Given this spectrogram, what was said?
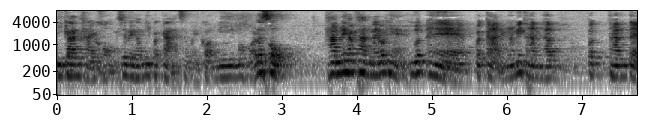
มีการขายของใช่ไหมครับ มีประกาศสมัยก่อนมีมหรสพทันไหมครับทันไหมรถแห่รถแห่ประกาศอย่างนั้นไม่ทันครับก็ทันแต่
